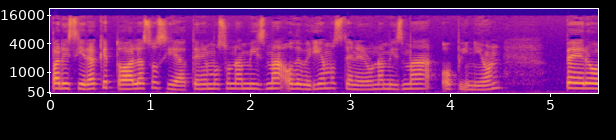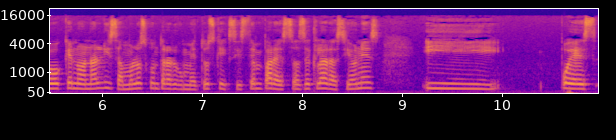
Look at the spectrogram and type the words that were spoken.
pareciera que toda la sociedad tenemos una misma o deberíamos tener una misma opinión pero que no analizamos los contraargumentos que existen para estas declaraciones y pues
